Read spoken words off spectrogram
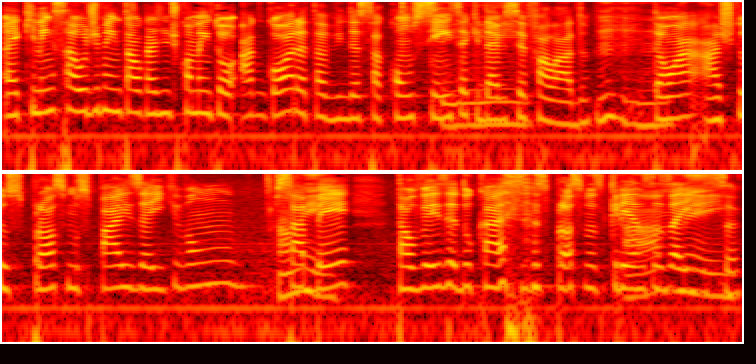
é que nem saúde mental que a gente comentou. Agora tá vindo essa consciência Sim. que deve ser falado. Uhum. Então a, acho que os próximos pais aí que vão Amém. saber talvez educar essas próximas crianças Amém. a isso.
